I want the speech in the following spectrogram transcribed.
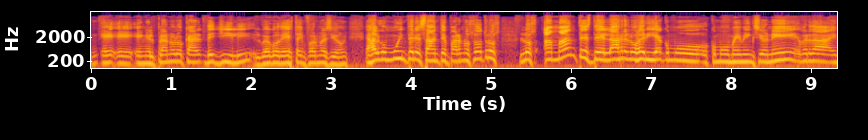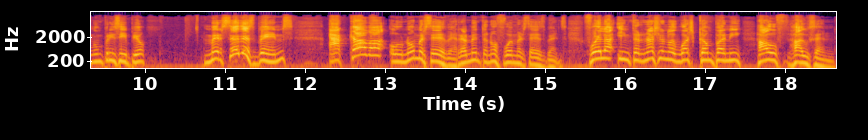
eh, eh, en el plano local de Gilly, luego de esta información. Es algo muy interesante para nosotros, los amantes de la relojería, como, como me mencioné, ¿verdad? En un principio. Mercedes-Benz acaba o no Mercedes-Benz, realmente no fue Mercedes-Benz, fue la International Watch Company Haushausen.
